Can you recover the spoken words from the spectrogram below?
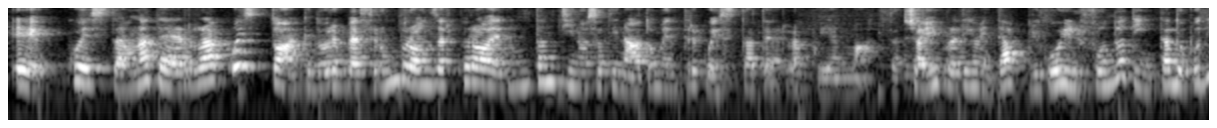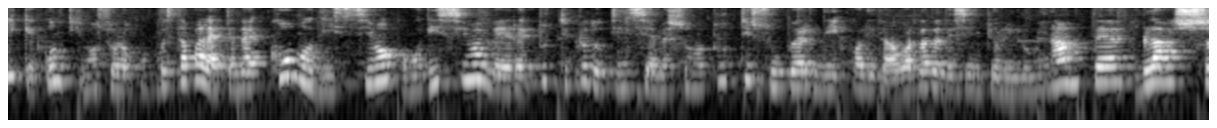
e questa è una terra, questo anche dovrebbe essere un bronzer però è un tantino satinato mentre questa terra qui è matte cioè io praticamente applico il fondotinta dopodiché continuo solo con questa palette ed è comodissimo, comodissimo avere tutti i prodotti insieme, sono tutti super di qualità. Guardate ad esempio l'illuminante, blush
